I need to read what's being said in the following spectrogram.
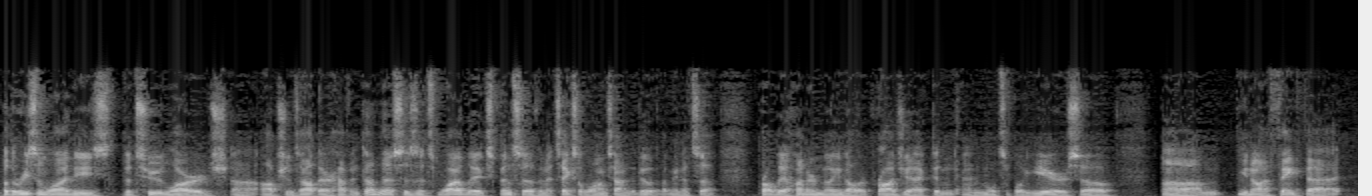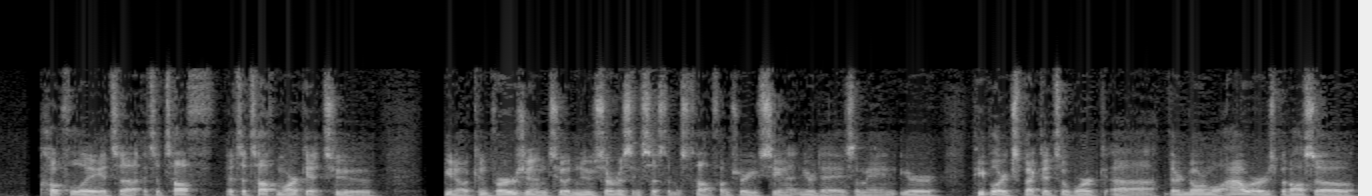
But the reason why these the two large uh, options out there haven't done this is it's wildly expensive and it takes a long time to do it. I mean, it's a probably a hundred million dollar project and, and multiple years. So, um, you know, I think that hopefully it's a it's a tough it's a tough market to you know conversion to a new servicing system is tough. I'm sure you've seen it in your days. I mean, your people are expected to work uh, their normal hours, but also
